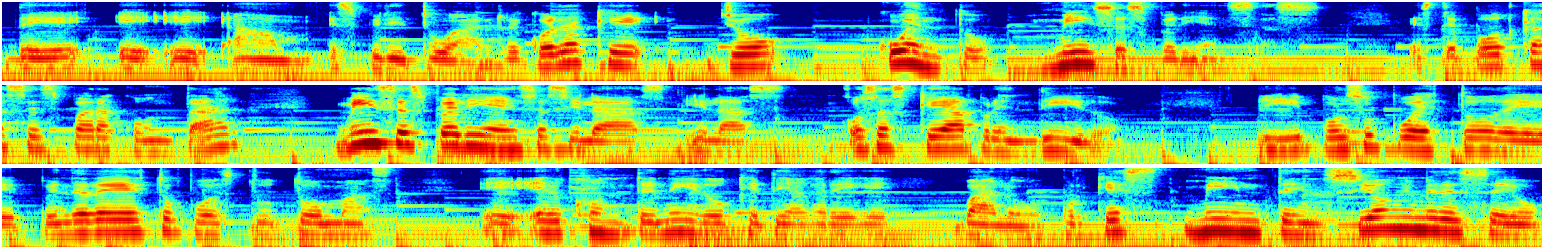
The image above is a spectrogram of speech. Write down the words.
de eh, eh, espiritual. Recuerda que yo cuento mis experiencias. Este podcast es para contar mis experiencias y las, y las cosas que he aprendido. Y por supuesto, depende de esto, pues tú tomas el contenido que te agregue valor, porque es mi intención y mi deseo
